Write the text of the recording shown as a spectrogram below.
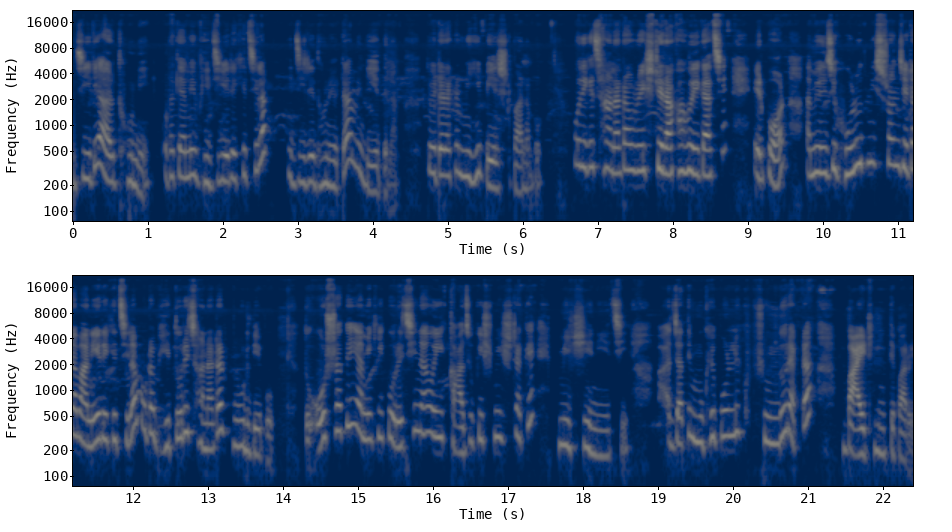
জিরে আর ধনে। ওটাকে আমি ভিজিয়ে রেখেছিলাম জিরে ধনেটা আমি দিয়ে দিলাম। তো এটার একটা মিহি পেস্ট বানাবো। ওদিকে ছানাটাও রেস্টে রাখা হয়ে গেছে। এরপর আমি ওই যে হলুদ মিশ্রণ যেটা বানিয়ে রেখেছিলাম, ওটা ভেতরে ছানাটার পুর দেব। তো ওর সাথেই আমি কি করেছি না, ওই কাজু কিশমিশটাকে মিশিয়ে নিয়েছি। আর যাতে মুখে পড়লে খুব সুন্দর একটা বাইট নিতে পারে।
